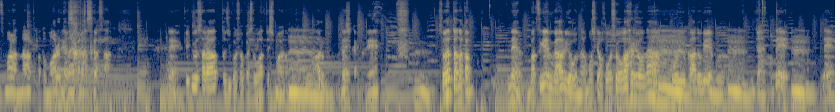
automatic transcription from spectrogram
つまらんなとかと思われるんじゃないかなとかさ、ね、結局さらっと自己紹介して終わってしまうよううなことんもあるもんね。確かにね。うん、それだったらなんかね罰ゲームがあるようなもしくは報奨があるような、うんこういうカードゲームうんみたいので、うんね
